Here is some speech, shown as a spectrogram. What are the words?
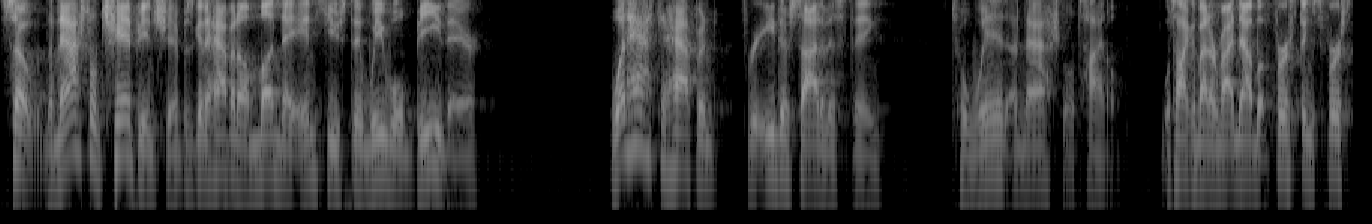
So, the national championship is going to happen on Monday in Houston. We will be there. What has to happen for either side of this thing to win a national title? We'll talk about it right now, but first things first,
